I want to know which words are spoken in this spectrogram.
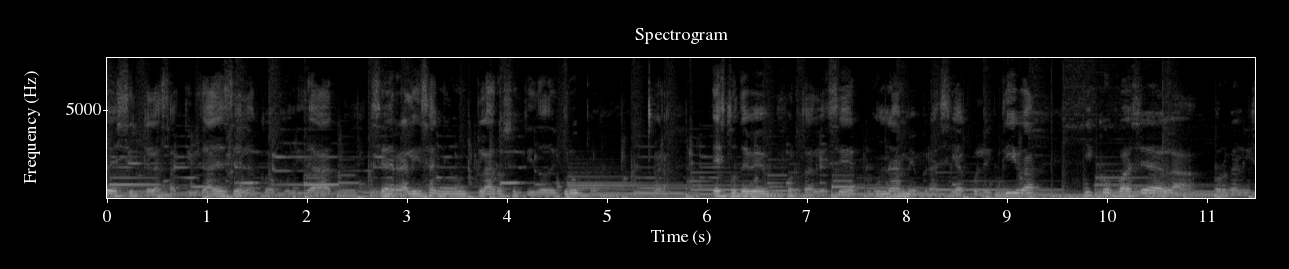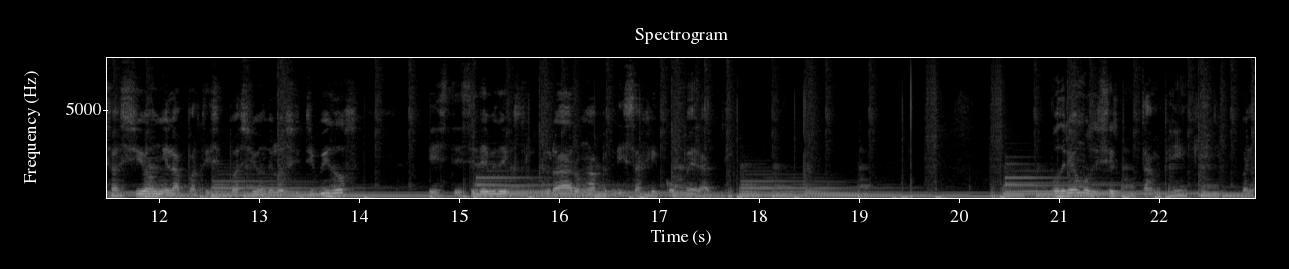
decir que las actividades de la comunidad se realizan en un claro sentido de grupo. esto debe fortalecer una membresía colectiva y con base a la organización y la participación de los individuos este, se debe de estructurar un aprendizaje cooperativo. Podríamos decir también que, bueno,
